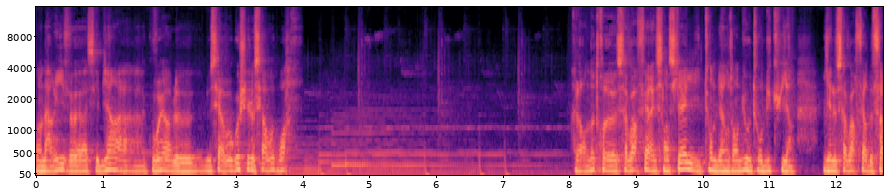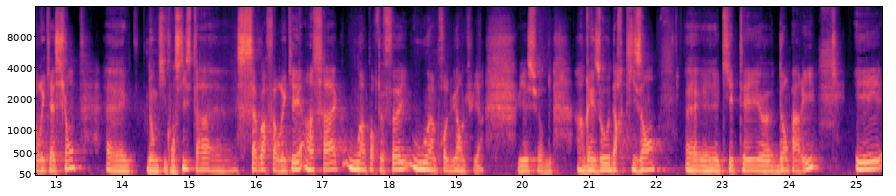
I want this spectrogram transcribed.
on, arrive assez bien à couvrir le, le cerveau gauche et le cerveau droit. Alors notre savoir-faire essentiel, il tourne bien entendu autour du cuir. Il y a le savoir-faire de fabrication, euh, donc qui consiste à euh, savoir fabriquer un sac ou un portefeuille ou un produit en cuir. Il a sur un réseau d'artisans euh, qui était dans Paris et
